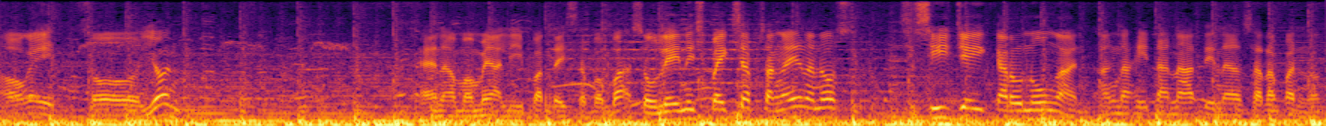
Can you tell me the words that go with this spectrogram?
Okay so yon Ayan na, mamaya lipat tayo sa baba. So, Lenny's Bike Shop sa ngayon, ano, si CJ Karunungan ang nakita natin na sarapan, no?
